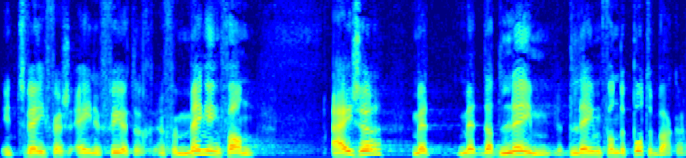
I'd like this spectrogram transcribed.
in 2 vers 41. Een vermenging van ijzer met, met dat leem, het leem van de pottenbakker.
